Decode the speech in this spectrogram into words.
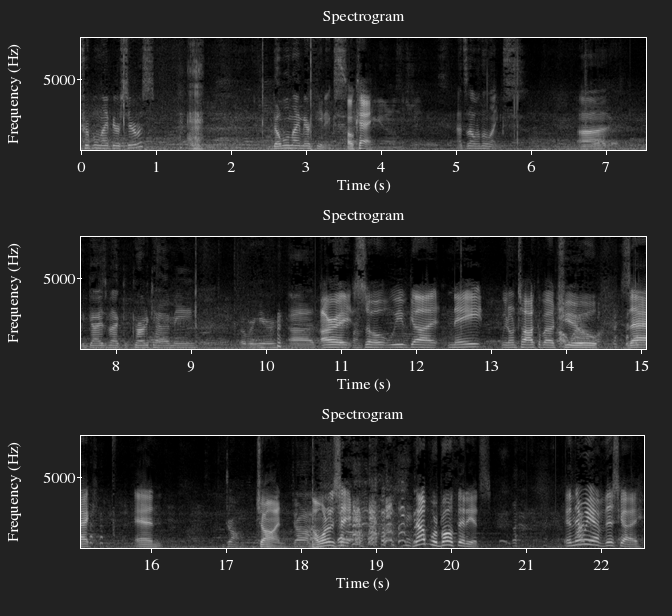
triple Knightmare Cerberus, double Knightmare Phoenix. Okay. That's all the links. Uh, the guys back at Card Academy over here. Uh, All right, so we've got Nate. We don't talk about you, Zach, and John. John. John. I wanted to say, nope, we're both idiots. And then we have this guy.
